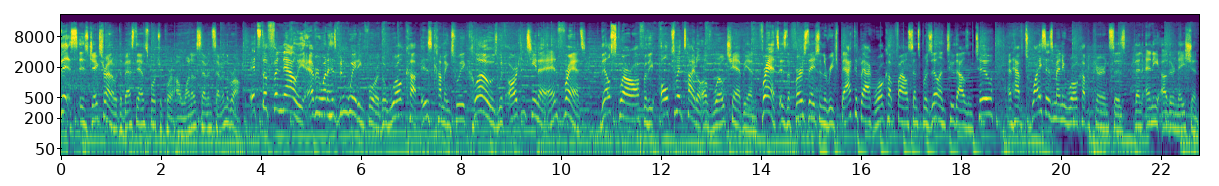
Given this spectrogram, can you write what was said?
This is Jake Serrano with the Best Damn Sports Report on 1077 The Bronx. It's the finale everyone has been waiting for. The World Cup is coming to a close with Argentina and France. They'll square off for the ultimate title of world champion. France is the first nation to reach back to back World Cup finals since Brazil in 2002 and have twice as many World Cup appearances than any other nation.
